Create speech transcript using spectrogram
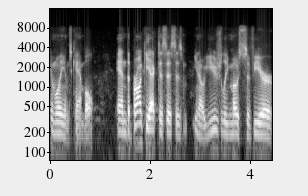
in Williams Campbell. And the bronchiectasis is, you know, usually most severe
